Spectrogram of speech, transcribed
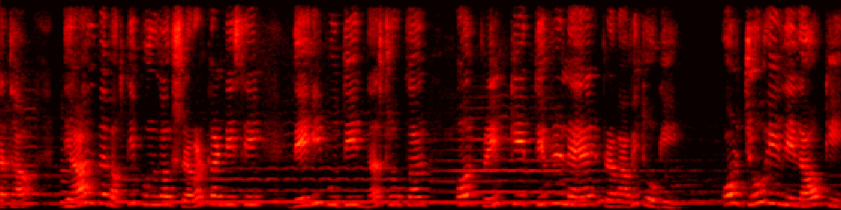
तथा ध्यान में भक्ति पूर्वक श्रवण करने से देही बुद्धि नष्ट होकर और प्रेम की तीव्र लहर प्रभावित होगी और जो इन लीलाओं की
